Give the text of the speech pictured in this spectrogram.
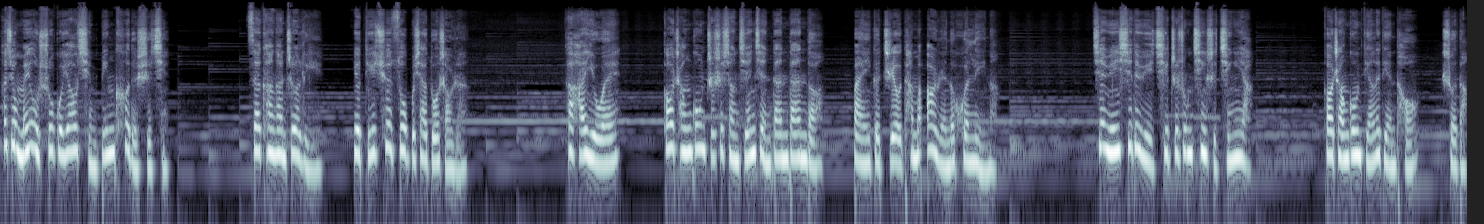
他就没有说过邀请宾客的事情。再看看这里，也的确坐不下多少人。他还以为高长恭只是想简简单单的办一个只有他们二人的婚礼呢。见云溪的语气之中尽是惊讶，高长恭点了点头，说道。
